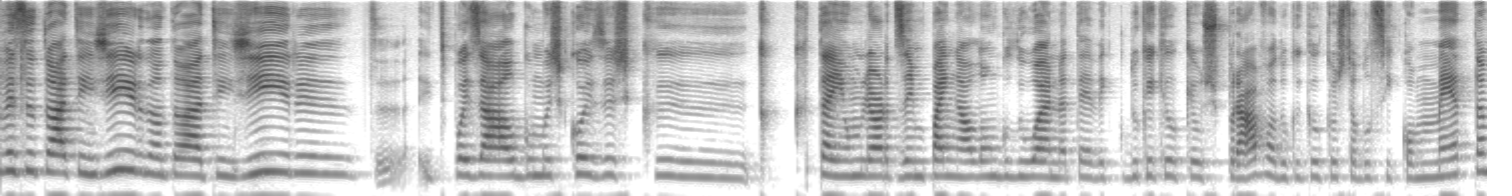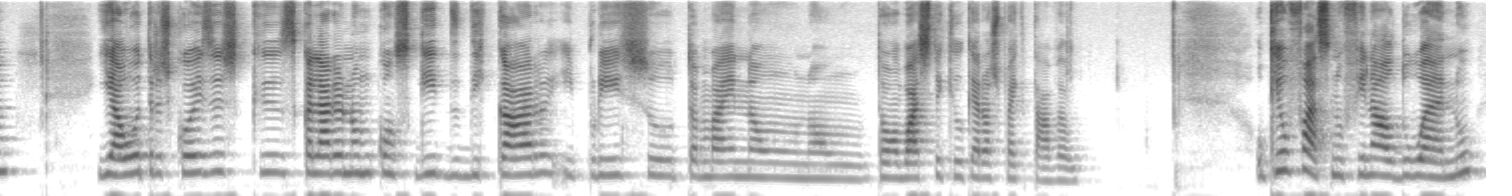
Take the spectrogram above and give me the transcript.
ver se eu estou a atingir, não estou a atingir. E depois há algumas coisas que, que têm um melhor desempenho ao longo do ano até do que aquilo que eu esperava ou do que aquilo que eu estabeleci como meta. E há outras coisas que se calhar eu não me consegui dedicar e por isso também não, não estão abaixo daquilo que era o expectável. O que eu faço no final do ano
